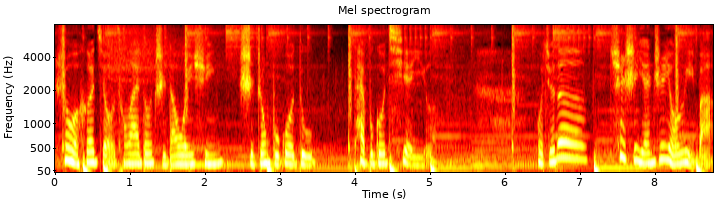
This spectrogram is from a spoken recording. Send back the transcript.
说我喝酒从来都只到微醺，始终不过度，太不够惬意了。我觉得确实言之有理吧。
